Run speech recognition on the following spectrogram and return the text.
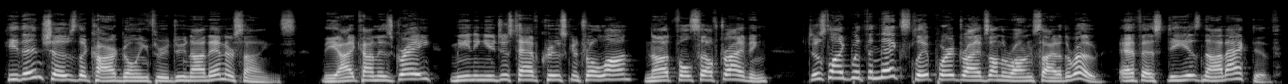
He then shows the car going through do not enter signs. The icon is gray, meaning you just have cruise control on, not full self-driving. Just like with the next clip where it drives on the wrong side of the road. FSD is not active.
